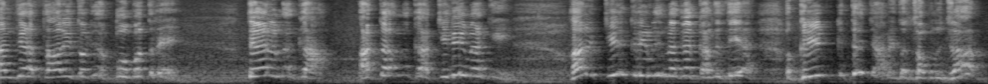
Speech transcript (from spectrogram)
हंजिया सारी तो हुकूमत ने तेल महँगा आटा महँगा चीनी महँगी हर चीज़ करीब महँगा कर दी है और कितने जा रहे दसो गुरु जनाब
